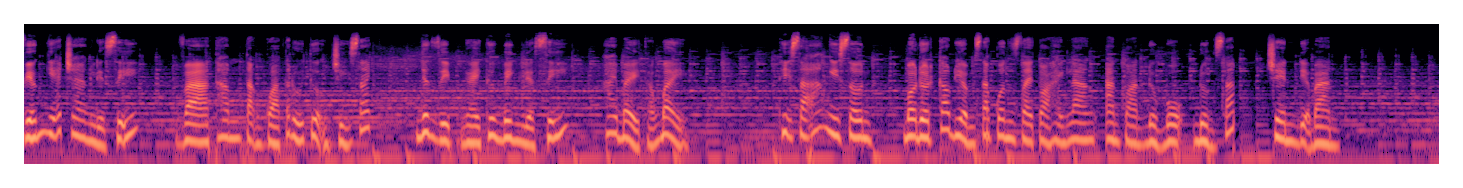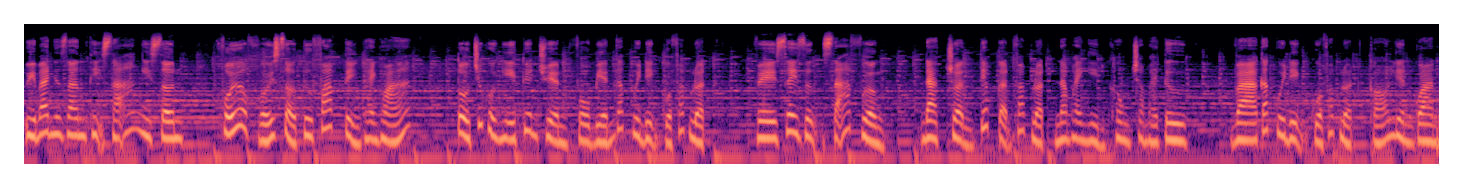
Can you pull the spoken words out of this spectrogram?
viếng nghĩa trang liệt sĩ và thăm tặng quà các đối tượng chính sách nhân dịp Ngày Thương binh Liệt sĩ 27 tháng 7. Thị xã Nghi Sơn mở đợt cao điểm gia quân giải tỏa hành lang an toàn đường bộ, đường sắt trên địa bàn. Ủy ban nhân dân thị xã Nghi Sơn phối hợp với Sở Tư pháp tỉnh Thanh Hóa tổ chức hội nghị tuyên truyền phổ biến các quy định của pháp luật về xây dựng xã phường đạt chuẩn tiếp cận pháp luật năm 2024 và các quy định của pháp luật có liên quan.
